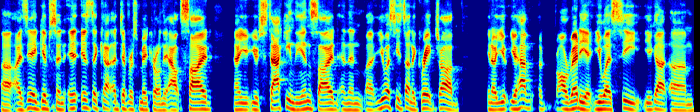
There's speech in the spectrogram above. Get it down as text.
Uh, Isaiah Gibson is, the a difference maker on the outside. Now you, are stacking the inside, and then uh, USC's done a great job. You know, you you have uh, already at USC, you got um,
